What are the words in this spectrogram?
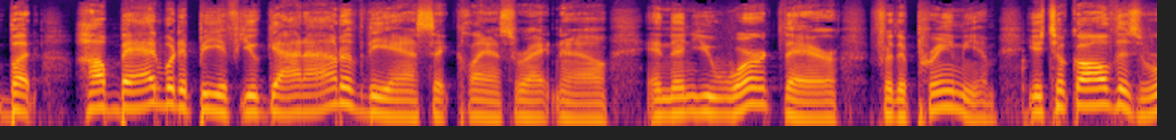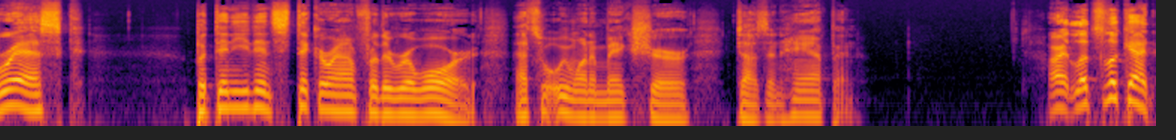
But how bad would it be if you got out of the asset class right now and then you weren't there for the premium? You took all this risk, but then you didn't stick around for the reward. That's what we want to make sure doesn't happen. All right, let's look at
